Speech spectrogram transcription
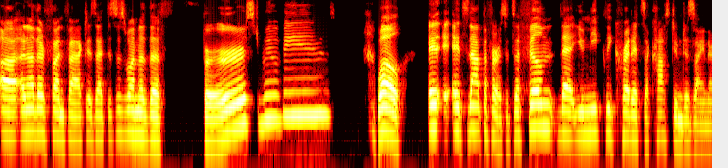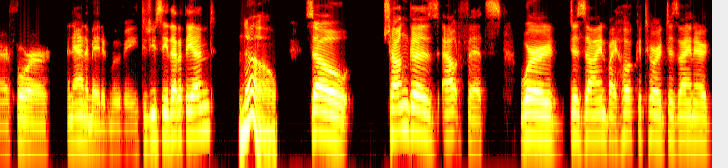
Uh, another fun fact is that this is one of the first movies. Well, it- it's not the first. It's a film that uniquely credits a costume designer for an animated movie. Did you see that at the end? No. So Chang'e's outfits were designed by haute couture designer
